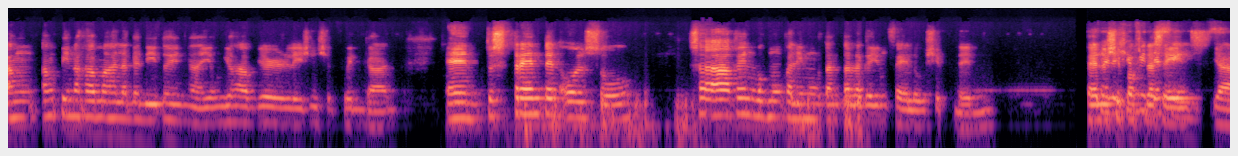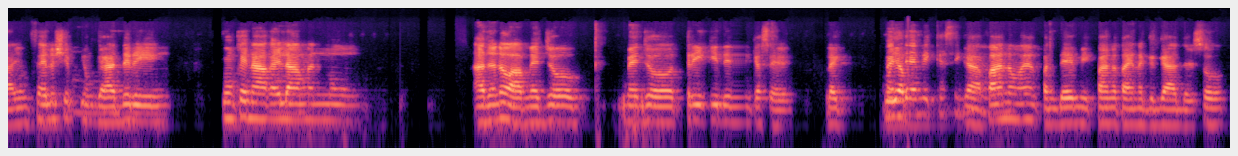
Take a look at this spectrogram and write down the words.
ang ang pinakamahalaga dito yun nga yung you have your relationship with God and to strengthen also sa akin wag mong kalimutan talaga yung fellowship din fellowship, Fellowship of the, the saints. saints. yeah yung fellowship yung Mm. gathering kung kinakailangan mong I don't know ah medyo medyo tricky din kasi like kuya Pandemic kasi Yeah, ngayon. paano ngayon, pandemic, paano tayo nag-gather? So,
